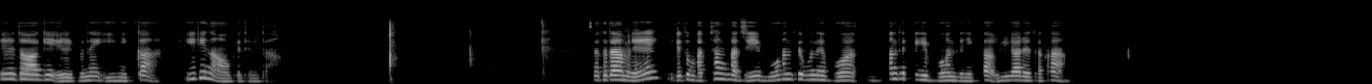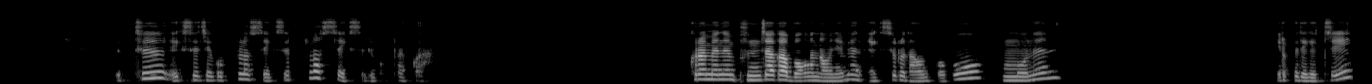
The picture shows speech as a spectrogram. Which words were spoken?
1 더하기 1분의 2니까 1이 나오게 된다. 자, 그 다음에 얘도 마찬가지 무한대분의 무한, 무한대 빼기 무한대니까 위아래다가 루트 x제곱 플러스 x 플러스 x를 곱할 거야. 그러면은 분자가 뭐가 나오냐면 x로 나올 거고 분모는 이렇게 되겠지.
